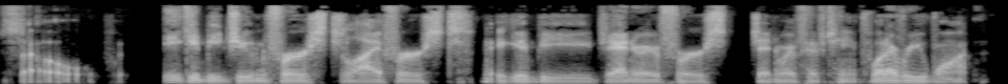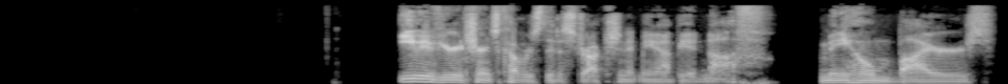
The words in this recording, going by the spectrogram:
So it could be June 1st, July 1st. It could be January 1st, January 15th, whatever you want. Even if your insurance covers the destruction, it may not be enough. Many home buyers,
